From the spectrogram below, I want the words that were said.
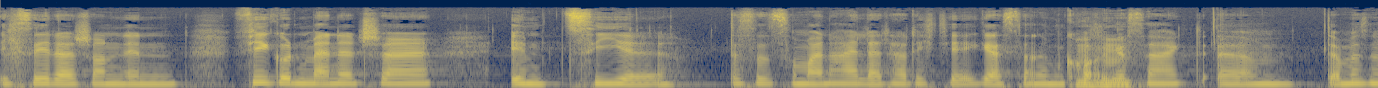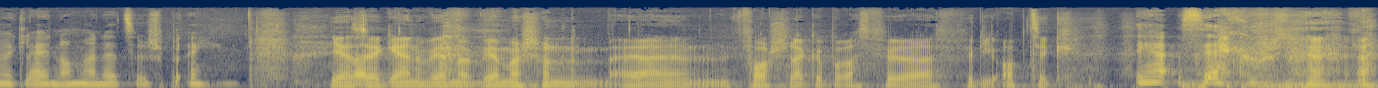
ich sehe da schon den Feel Good Manager im Ziel. Das ist so mein Highlight, hatte ich dir gestern im Call mhm. gesagt. Ähm, da müssen wir gleich nochmal dazu sprechen. Ja, sehr gerne. Wir haben, wir haben ja schon äh, einen Vorschlag gebracht für, für die Optik. Ja, sehr gut.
